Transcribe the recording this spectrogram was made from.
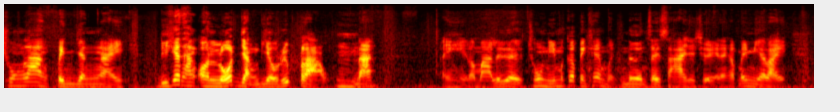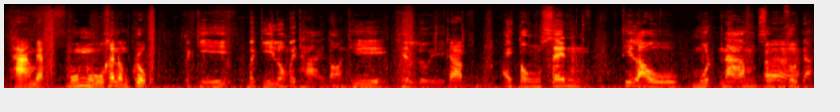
ช่วงล่างเป็นยังไง ดีแค่ทางออนโรดอย่างเดียวหรือเปล่าอืมนะไอเรามาเรื่อยๆช่วงนี้มันก็เป็นแค่เหมือนเนินทรายๆเฉยๆนะครับไม่มีอะไรทางแบบหมูหมูๆขนมกรุบเมื่อกี้เมื่อกี้ลงไปถ่ายตอนที่เทนลุยครับ ไอ้ตรงเส้นที่เรามุดน้ำสูงสุดอะ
